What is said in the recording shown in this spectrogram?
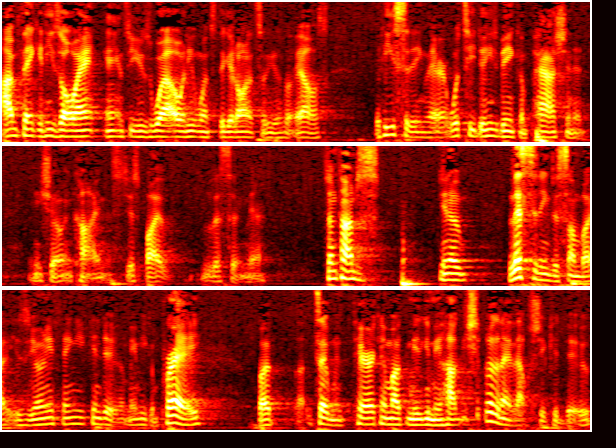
I'm thinking he's all antsy as well, and he wants to get on to something else. But he's sitting there. What's he doing? He's being compassionate, and he's showing kindness just by listening there. Sometimes, you know, listening to somebody is the only thing you can do. I mean, you can pray, But like said when Tara came up to me to give me a hug, she wasn't anything else she could do,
